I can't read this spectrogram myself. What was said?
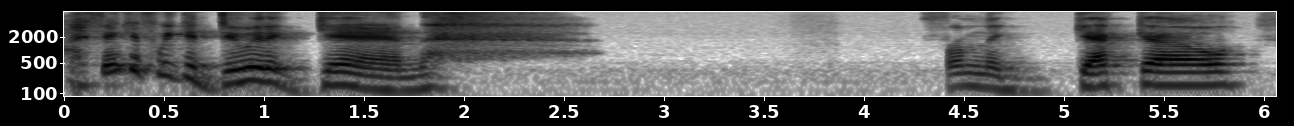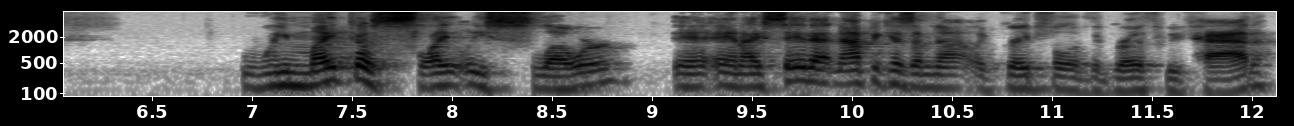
I think if we could do it again from the get go, we might go slightly slower. And I say that not because I'm not like grateful of the growth we've had,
